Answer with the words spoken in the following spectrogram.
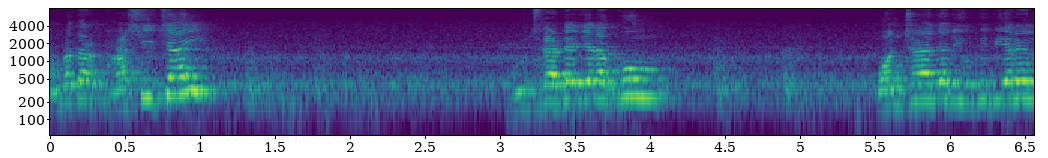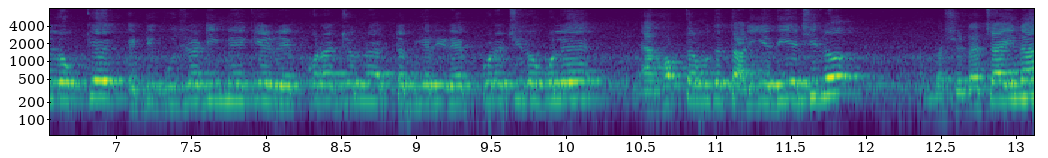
আমরা তার ফাঁসি চাই। গুজরাটে যেরকম পঞ্চাশ হাজার ইউপি বিহারের লোককে একটি গুজরাটি মেয়েকে রেপ করার জন্য একটা বিহারি রেপ করেছিল বলে এক হপ্তাহের মধ্যে তাড়িয়ে দিয়েছিল, আমরা সেটা চাই না।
